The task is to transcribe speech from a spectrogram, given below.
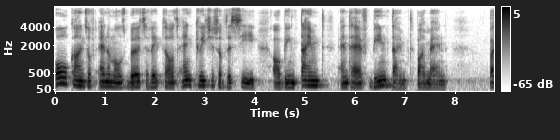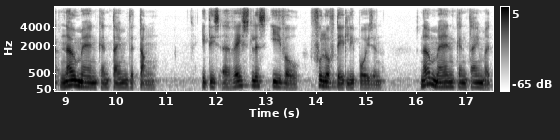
all kinds of animals, birds, reptiles, and creatures of the sea are being tamed and have been tamed by man. But no man can tame the tongue. It is a restless evil full of deadly poison. No man can tame it,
